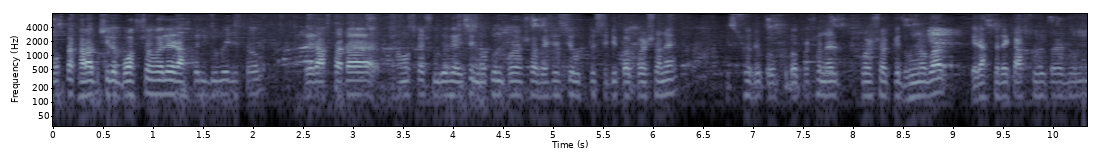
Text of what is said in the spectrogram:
অবস্থা খারাপ ছিল, বর্ষা হলে রাস্তাটি ডুবে যেত। এই রাস্তাটা সংস্কার শুরু হয়েছে, নতুন প্রশাসক এসেছে উত্তর সিটি কর্পোরেশনে। কর্পোরেশনের প্রশাসককে ধন্যবাদ। এই রাস্তাটায় কাজ শুরু করার জন্য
